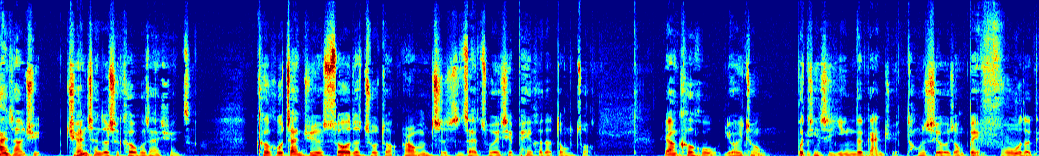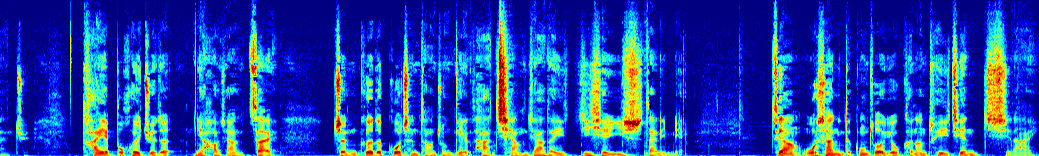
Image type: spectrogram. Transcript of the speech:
看上去全程都是客户在选择，客户占据了所有的主动，而我们只是在做一些配合的动作，让客户有一种不仅是赢的感觉，同时有一种被服务的感觉，他也不会觉得你好像在整个的过程当中给了他强加的一一些意识在里面，这样我想你的工作有可能推荐起来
